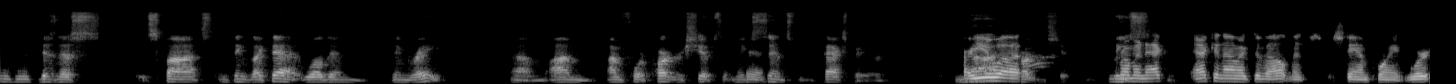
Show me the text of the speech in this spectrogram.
mm-hmm. business spots and things like that, well then then great. Um, I'm I'm for partnerships that make yeah. sense for the taxpayer. Are you uh, from an ec- economic development standpoint? Where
